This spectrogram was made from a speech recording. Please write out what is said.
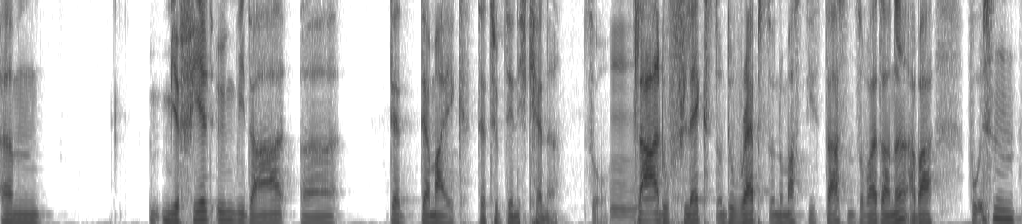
ähm, mir fehlt irgendwie da äh, der, der Mike, der Typ, den ich kenne. So. Mhm. Klar, du flexst und du rappst und du machst dies, das und so weiter, ne? Aber wo ist denn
